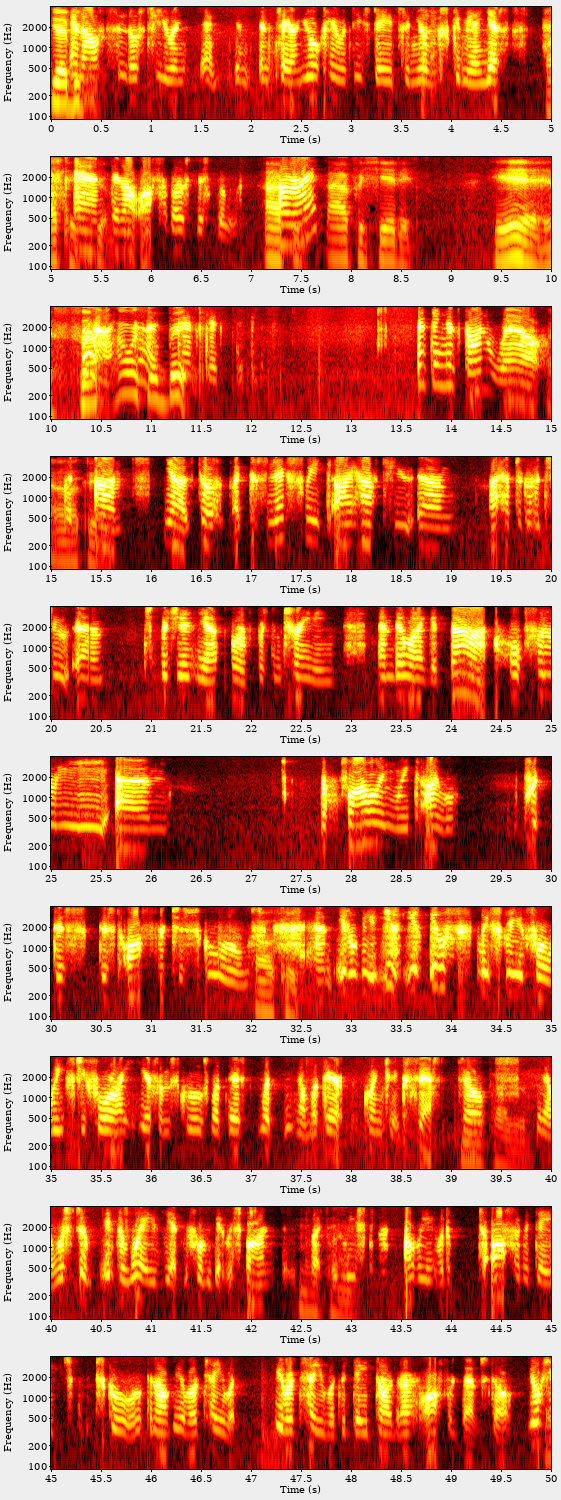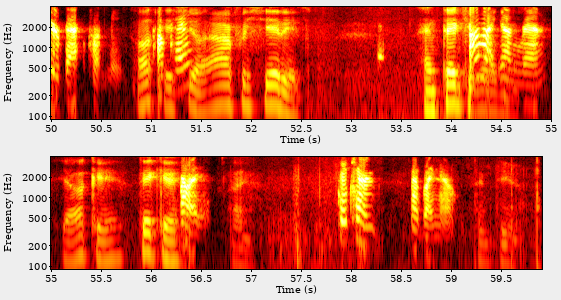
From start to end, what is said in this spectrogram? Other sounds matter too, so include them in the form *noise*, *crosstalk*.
Yeah, and I'll send those to you and, and, and, and say, are you okay with these dates? And you'll just give me a yes. Okay, And sure. then I'll offer those week. I All right? I appreciate it. Yes. So, Good, how was your break? Good, good, good. Everything has gone well. Oh, but, okay. um, yeah, so 'cause next week I have to, um, I have to go to, um, to Virginia for, for some training. And then when I get back, hopefully, um, the following week I will put this, this offer to schools. Okay. And it'll be, you know, it, it'll be three or four weeks before I hear from schools what they're, what, you know, what they're going to accept. So, No you know, we're still, it's a ways yet before we get responses. No but at least I'll be able to, to offer the dates to schools and I'll be able to tell you what, be able to tell you what the dates are that I've offered them. So you'll hear back from me. Okay, Okay? sure. I appreciate it. And thank you. All right, very young man. Yeah, okay. Take care. All right. Bye. Take care. Bye bye now. Same to you.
